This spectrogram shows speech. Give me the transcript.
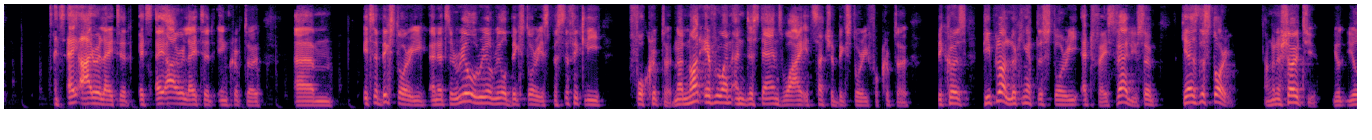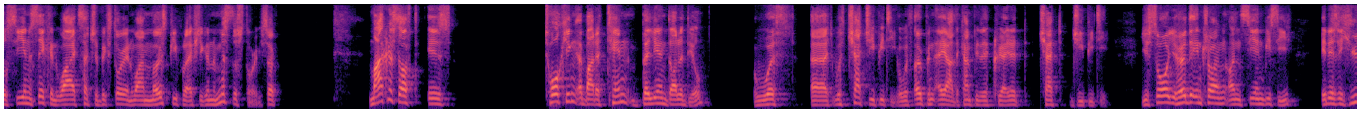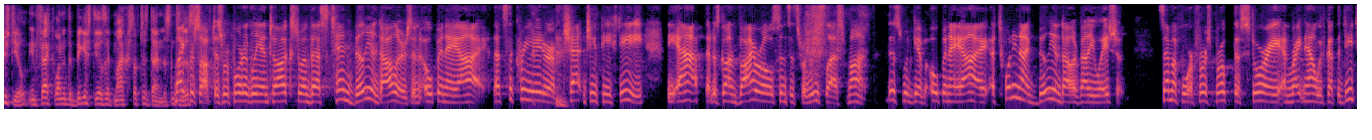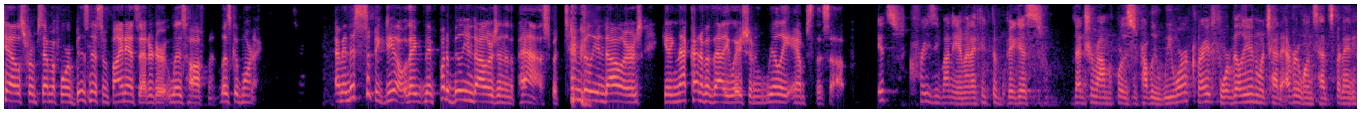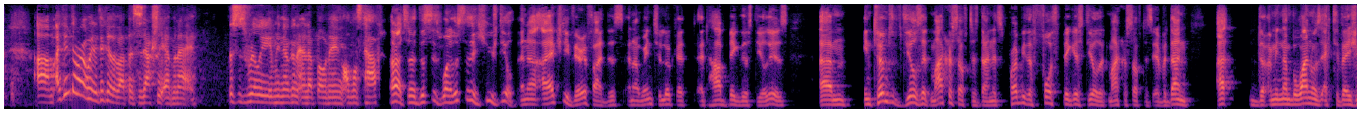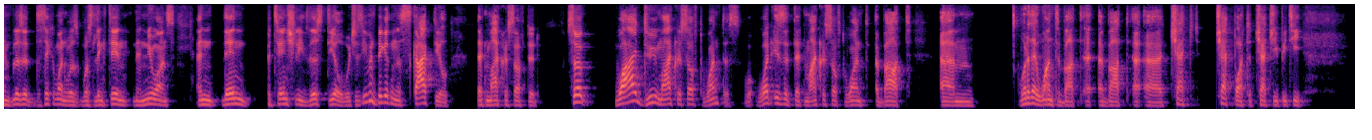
it's AI related. It's AI related in crypto. Um, it's a big story, and it's a real, real, real big story, specifically for crypto. Now, not everyone understands why it's such a big story for crypto because people are looking at this story at face value. So here's the story. I'm going to show it to you. You'll, you'll see in a second why it's such a big story and why most people are actually going to miss the story. So Microsoft is talking about a $10 billion deal with uh, with ChatGPT or with OpenAI, the company that created ChatGPT. You saw, you heard the intro on, on CNBC. It is a huge deal. In fact, one of the biggest deals that Microsoft has done. Listen Microsoft is reportedly in talks to invest $10 billion in OpenAI. That's the creator of ChatGPT, the app that has gone viral since its release last month. This would give OpenAI a $29 billion valuation. Semafor first broke this story, and right now we've got the details from Semafor business and finance editor Liz Hoffman. Liz, good morning. I mean, this is a big deal. They, they've put a billion dollars in in the past, but $10 billion, getting that kind of evaluation really amps this up. It's crazy money. I mean, I think the biggest venture round before this was probably WeWork, right? Four billion, which had everyone's head spinning. Um, I think the right way to think about this is actually M and A this is really, I mean, they're going to end up owning almost half. All right. So this is one, this is a huge deal. And I, I actually verified this and I went to look at, at how big this deal is. Um, in terms of deals that Microsoft has done, it's probably the fourth biggest deal that Microsoft has ever done. Uh, the, I mean, number one was Activision Blizzard. The second one was was LinkedIn, the Nuance, and then potentially this deal, which is even bigger than the Skype deal that Microsoft did. So why do Microsoft want this? What is it that Microsoft want about um, what do they want about uh, about uh, uh, chat chatbot or chat gpt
